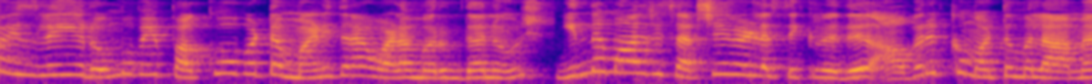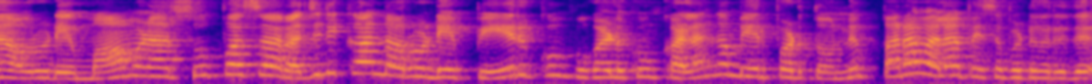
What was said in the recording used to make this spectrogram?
வயசுலயே ரொம்பவே பக்குவப்பட்ட மனிதரா வளம் வரும் தனுஷ். இந்த மாதிரி சர்ச்சைகள்ல சிக்கிறது அவருக்கு மட்டுமில்லாம அவருடைய மாமனார் சூப்பர் ஸ்டார் ரஜினிகாந்த் அவருடைய பேருக்கும் புகழுக்கும் களங்கம் ஏற்படுத்தும்னு பரவலா பேசப்பட்டு வருது.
